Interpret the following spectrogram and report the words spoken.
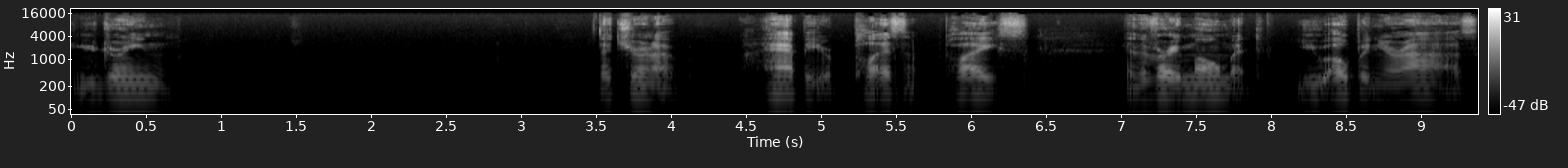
you dream that you're in a happy or pleasant place, and the very moment you open your eyes,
